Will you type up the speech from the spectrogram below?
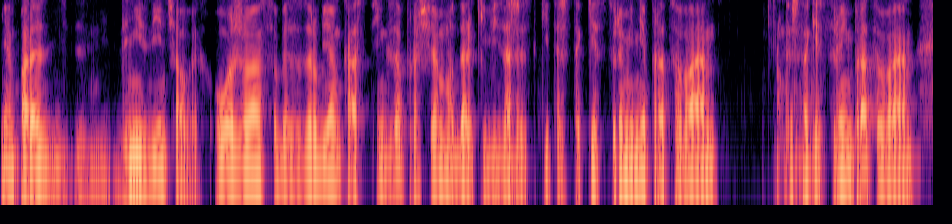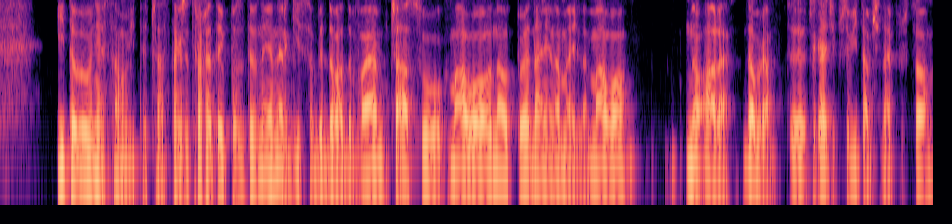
miałem parę dni zdjęciowych, ułożyłem sobie, zrobiłem casting, zaprosiłem modelki, wizerzystki, też takie, z którymi nie pracowałem, też takie, z którymi pracowałem. I to był niesamowity czas. Także trochę tej pozytywnej energii sobie doładowałem. Czasu mało na odpowiadanie na maile, mało. No ale dobra, czekajcie, przywitam się najpierw, co?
